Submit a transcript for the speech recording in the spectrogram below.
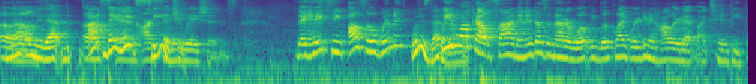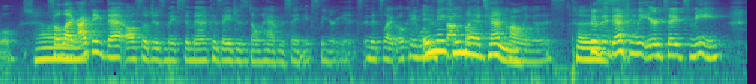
of not only that, but I, they hate our seeing it. situations. They hate seeing. Also, women. What is that? We about? walk outside and it doesn't matter what we look like. We're getting hollered at by ten people. So like, I think that also just makes them mad because they just don't have the same experience. And it's like, okay, well, It then makes stop fucking catcalling us because it definitely irritates me.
